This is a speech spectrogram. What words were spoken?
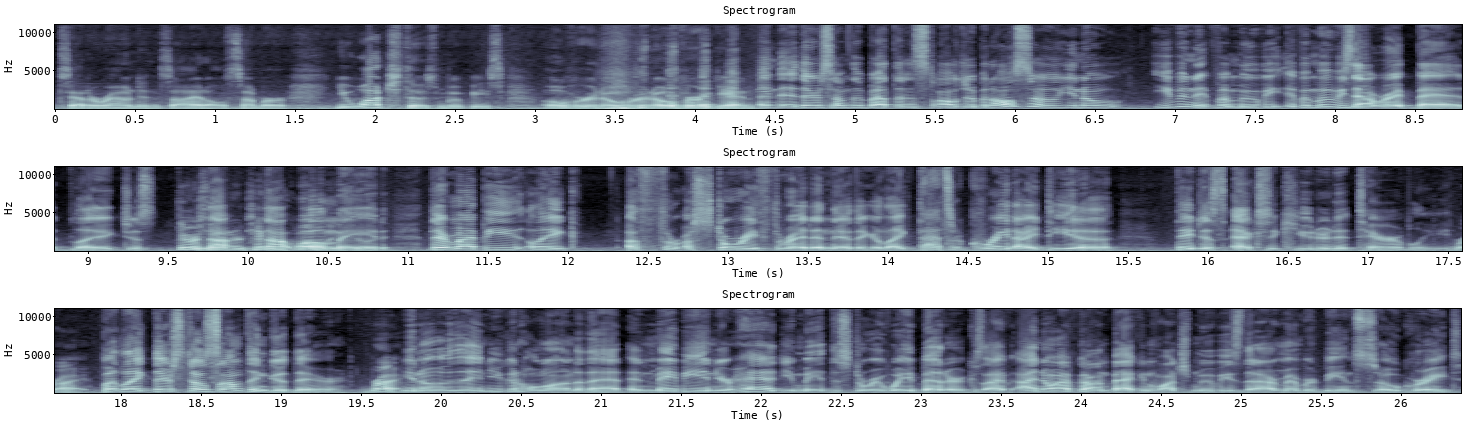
sat around inside all summer, you watch those movies over and over and over again. And there's something about the nostalgia, but also, you know, even if a movie if a movie's outright bad, like just There's not, not well made, there might be like a, a story thread in there that you're like, that's a great idea. They just executed it terribly. Right. But like, there's still something good there. Right. You know, and you can hold on to that. And maybe in your head, you made the story way better. Because I I know I've gone back and watched movies that I remembered being so great,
